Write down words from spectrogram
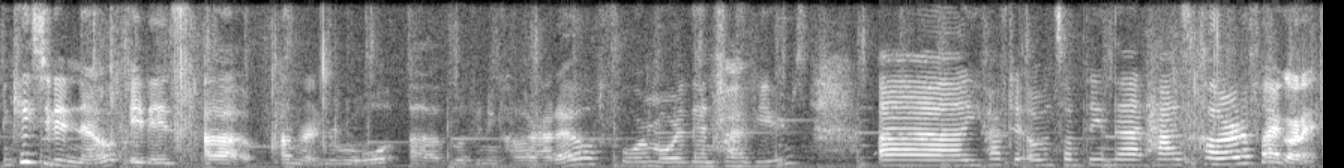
in case you didn't know, it is a unwritten rule of living in Colorado for more than five years. Uh, you have to own something that has the Colorado flag on it.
